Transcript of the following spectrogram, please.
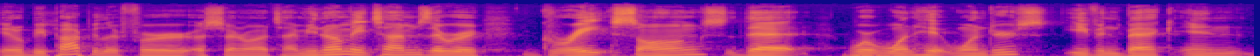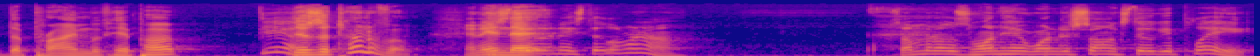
it'll be popular for a certain amount of time. You know how many times there were great songs that were one hit wonders, even back in the prime of hip hop. Yeah. there's a ton of them, And they and still that. they still around. Some of those one hit wonder songs still get played.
